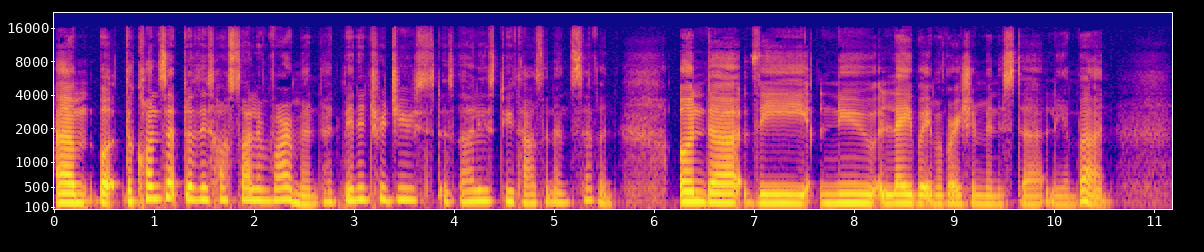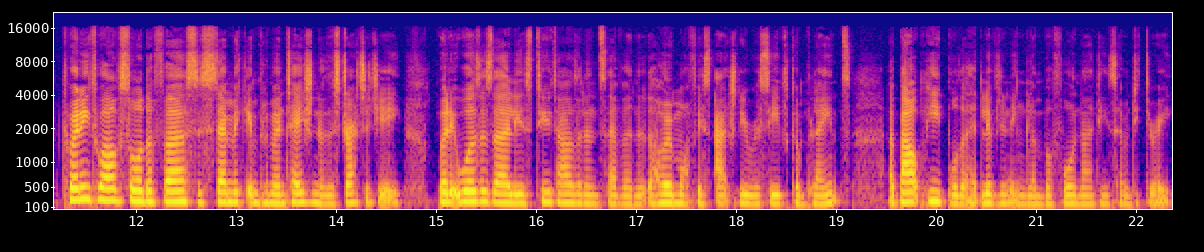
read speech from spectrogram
Um, but the concept of this hostile environment had been introduced as early as 2007 under the new Labour immigration minister, Liam Byrne. 2012 saw the first systemic implementation of the strategy, but it was as early as 2007 that the Home Office actually received complaints about people that had lived in England before 1973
